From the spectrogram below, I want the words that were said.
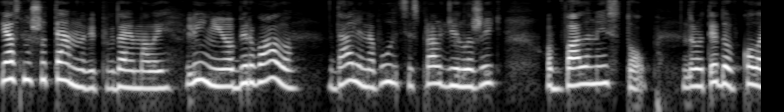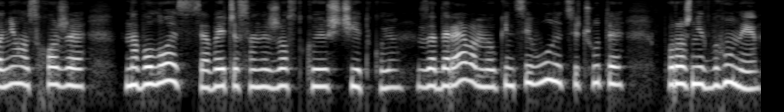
Ясно, що темно, відповідає малий. Лінію обірвало. Далі на вулиці справді лежить обвалений стовп. Дроти довкола нього схоже на волосся, вичесане жорсткою щіткою. За деревами у кінці вулиці чути порожні двигуни,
